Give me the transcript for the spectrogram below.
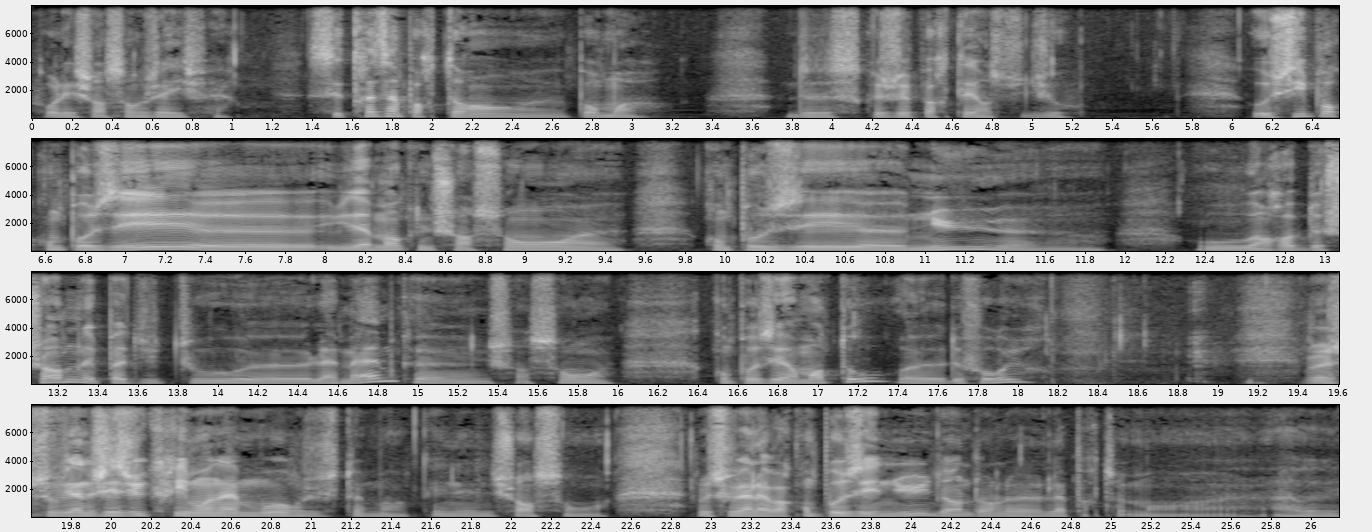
pour les chansons que j'ai y faire. C'est très important pour moi de ce que je vais porter en studio. Aussi pour composer, évidemment qu'une chanson composée nue ou en robe de chambre n'est pas du tout euh, la même qu'une chanson composée en manteau euh, de fourrure. Je me souviens de Jésus-Christ, mon amour, justement, qui est une, chanson. Je me souviens l'avoir composée nue dans, dans l'appartement. Ah oui,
